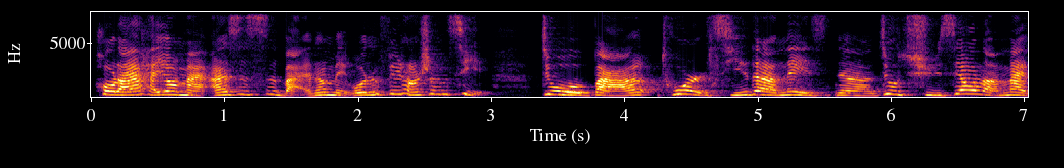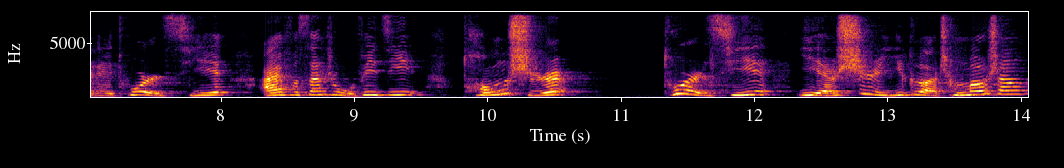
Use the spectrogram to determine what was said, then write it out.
后来还要买 S 四百，那美国人非常生气，就把土耳其的那呃就取消了卖给土耳其 F 三十五飞机，同时。土耳其也是一个承包商，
